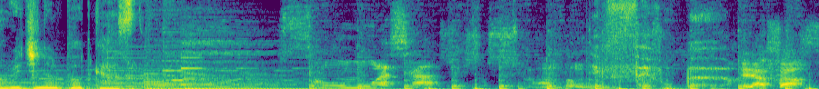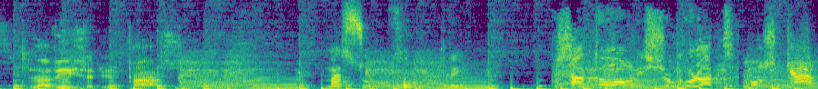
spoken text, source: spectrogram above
Original Podcast. Sans-moi ça, Des faits vous peur. Et la farce La vie, c'est une farce. Ma soupe, s'il vous plaît. Ça tord les chocolates. Mon scarpe,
